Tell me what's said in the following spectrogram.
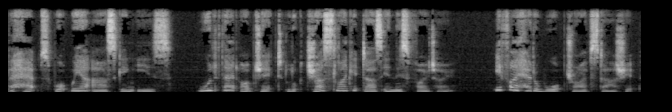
Perhaps what we are asking is would that object look just like it does in this photo if I had a warp drive starship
